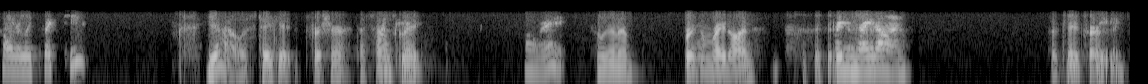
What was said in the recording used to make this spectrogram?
call really quick, Keith? Yeah, let's take it for sure. That sounds okay. great. All right. We're going to bring them right on. bring them right on. Okay, perfect.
